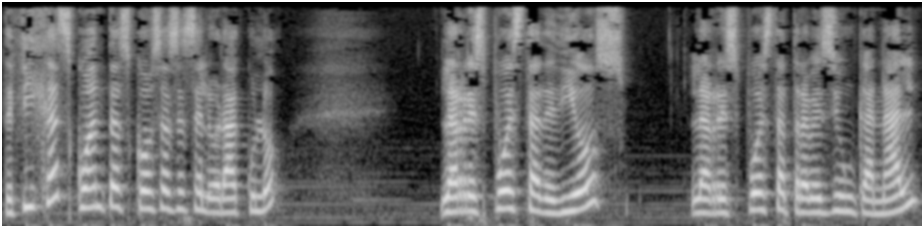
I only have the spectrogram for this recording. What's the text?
¿Te fijas cuántas cosas es el oráculo? La respuesta de Dios, la respuesta a través de un canal,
